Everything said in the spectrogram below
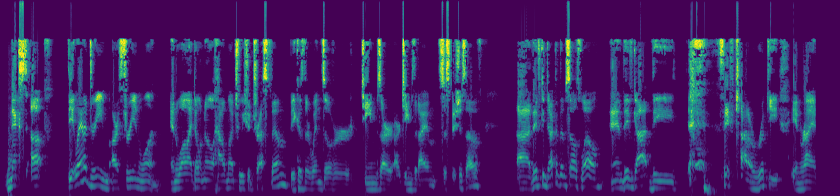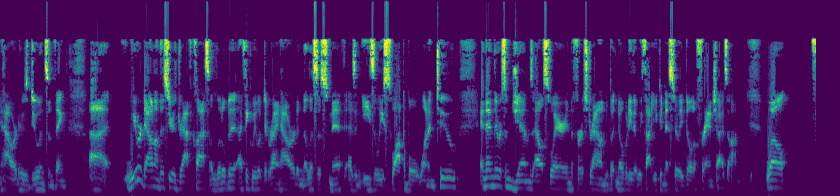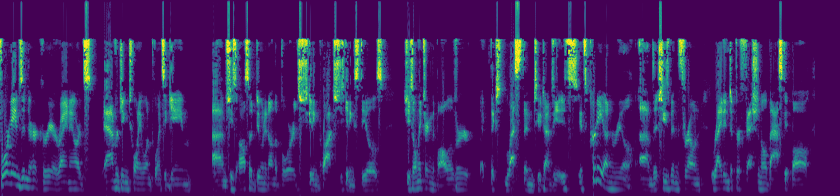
Next up, the Atlanta Dream are three and one. And while I don't know how much we should trust them because their wins over teams are, are teams that I am suspicious of, uh, they've conducted themselves well, and they've got the they've got a rookie in Rhyne Howard who's doing some things. Uh, we were down on this year's draft class a little bit. I think we looked at Rhyne Howard and NaLyssa Smith as an easily swappable one and two. And then there were some gems elsewhere in the first round, but nobody that we thought you could necessarily build a franchise on. Well, four games into her career, Rhyne Howard's averaging 21 points a game. Um, she's also doing it on the boards. She's getting blocks. She's getting steals. She's only turning the ball over like less than two times a year. It's it's pretty unreal um, that she's been thrown right into professional basketball,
